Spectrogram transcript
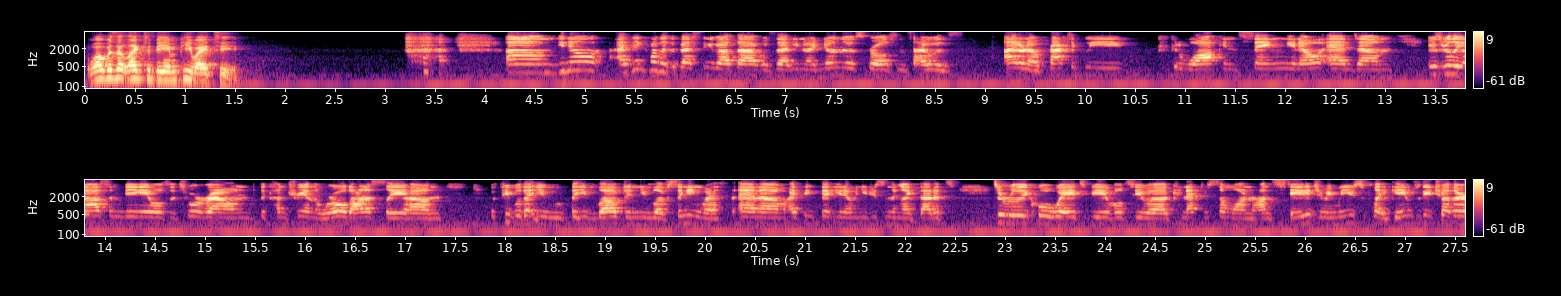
what was it like to be in PYT? Um, you know, I think probably the best thing about that was that you know I'd known those girls since I was, I don't know, practically could walk and sing. You know, and um, it was really awesome being able to tour around the country and the world. Honestly, um, with people that you that you loved and you love singing with. And um, I think that you know when you do something like that, it's it's a really cool way to be able to uh, connect with someone on stage. I mean, we used to play games with each other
